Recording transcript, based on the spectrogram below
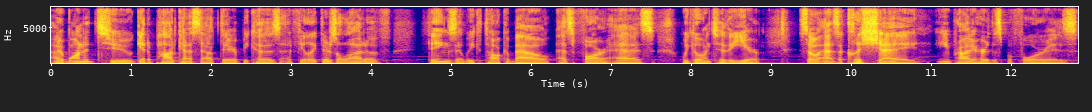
I wanted to get a podcast out there because I feel like there's a lot of things that we could talk about as far as we go into the year. So, as a cliche, you probably heard this before, is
